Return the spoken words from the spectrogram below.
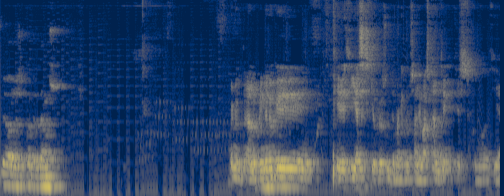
lo, lo subcontratamos. Bueno, a lo primero que, que decías es que yo creo que es un tema que nos sale bastante, es como decía,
